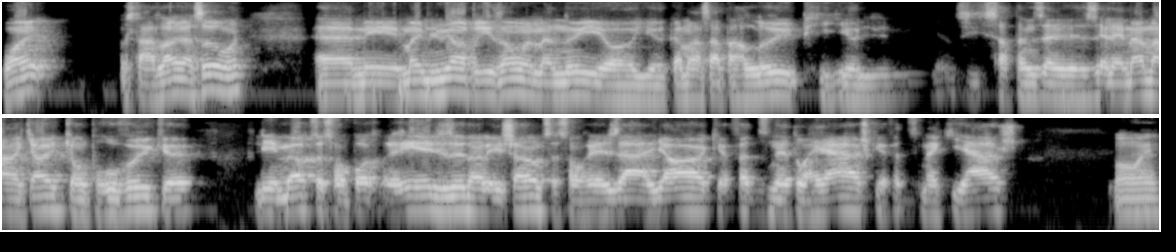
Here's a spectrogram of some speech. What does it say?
Oui, ça a l'air à ça, oui. Euh, mais même lui en prison, un moment donné, il a, commencé à parler, puis il a, dit certains éléments d'enquête qui ont prouvé que les meurtres ne se sont pas réalisés dans les chambres, se sont réalisés ailleurs, qu'il a fait du nettoyage, qu'il a fait du maquillage. Bon, ouais.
